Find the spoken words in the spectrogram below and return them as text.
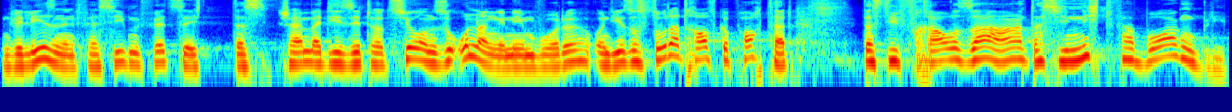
Und wir lesen in Vers 47, dass scheinbar die Situation so unangenehm wurde und Jesus so darauf gepocht hat, dass die Frau sah, dass sie nicht verborgen blieb.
